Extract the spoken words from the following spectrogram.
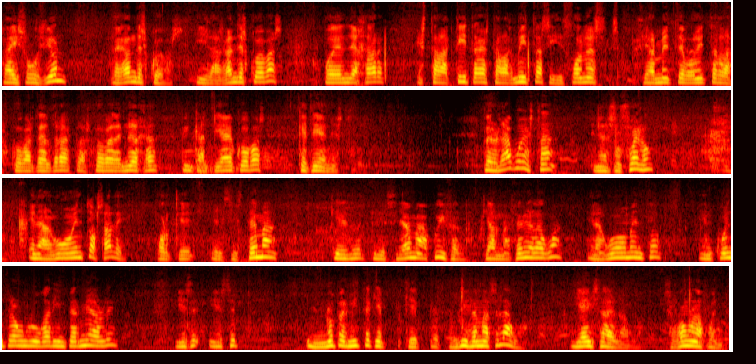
la disolución de grandes cuevas. Y las grandes cuevas pueden dejar estalactitas, estalagmitas y zonas especialmente bonitas, las cuevas del Drac, las cuevas de Nerja, en cantidad de cuevas que tienen esto. Pero el agua está en el subsuelo, en algún momento sale, porque el sistema que, se llama acuífero, que almacena el agua, en algún momento encuentra un lugar impermeable y ese, y ese no permite que, que profundice más el agua. Y ahí sale el agua, se forma una fuente.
